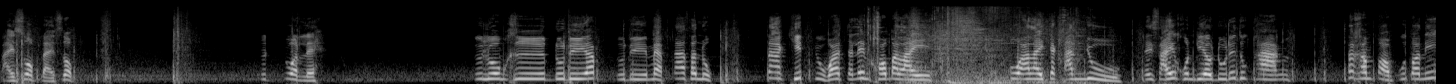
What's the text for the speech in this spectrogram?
หลายศพหลายศพจวดๆเลย โดยรวมคือดูดีครับ ดูดี map น่าสนุก น่าคิดอยู่ว่าจะเล่น comp อะไร ตัวอะไรจะกันอยู่ ใน site คนเดียวดูได้ทุกทาง ถ้าคำตอบกูตอนนี้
